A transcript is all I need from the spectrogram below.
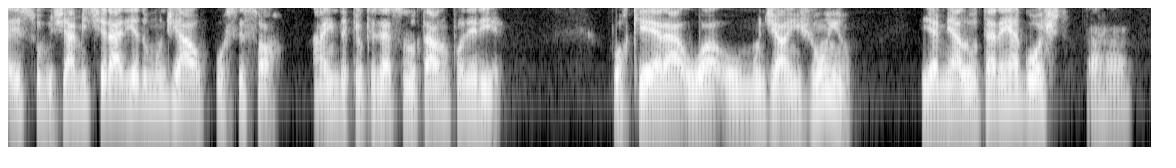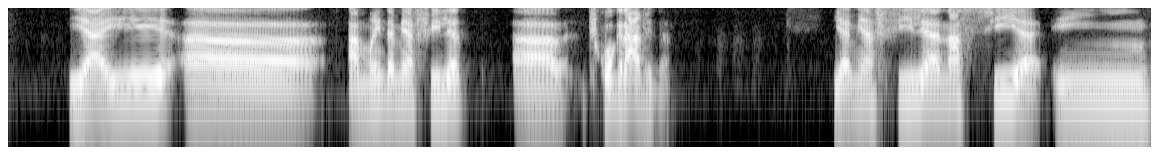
isso já me tiraria do Mundial por si só. Ainda que eu quisesse lutar, eu não poderia. Porque era o, o Mundial em junho e a minha luta era em agosto. Aham. E aí, ah, a mãe da minha filha ah, ficou grávida. E a minha filha nascia em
